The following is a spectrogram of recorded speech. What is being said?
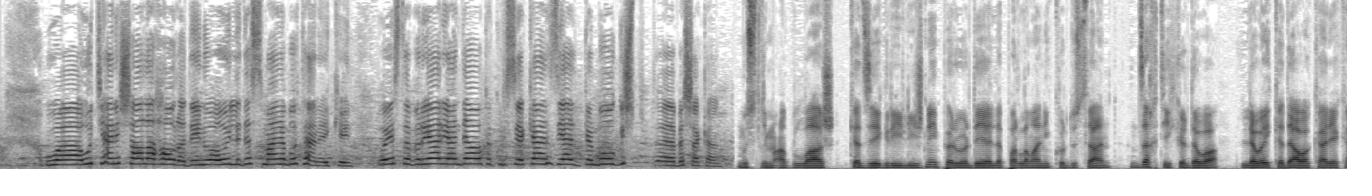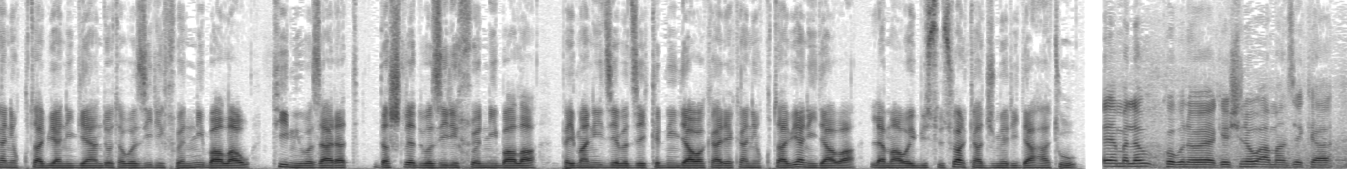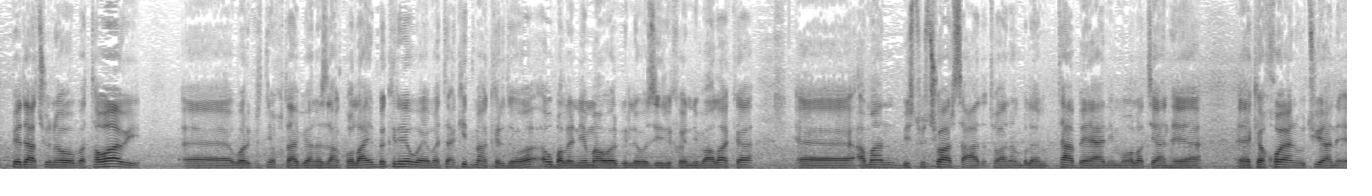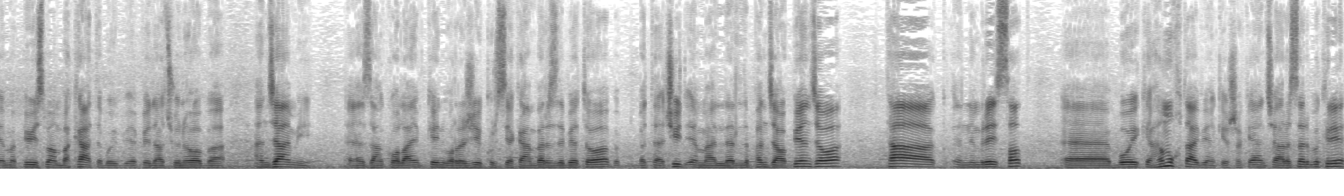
و وتیانی شاڵە هەوڵە دەین و ئەوەی لە دەستمانە بۆتان ئەیکەین و ئێستا بڕیاریان داوە کە کورسەکان زیاد بکەن بۆ گشت بەشەکان. موسلیم عەبدوڵاش کە جێگری لیژنەی پەروەردەیە لە پەرلەمانی کوردستان، جەختی کردەوە لەوەی کە داواکارییەکانی قوتابیانی گەیاندۆتە وەزیری خوێندنی باڵا و تیمی وەزارەت، دەشڵێت وەزیری خوێندنی باڵا پەیمانی جێبەجێکردنی داواکارییەکانی قوتابیانی داوە لە ماوەی بیست و چوار کاتژمێری داهاتوو. ئێمە لەو کۆبوونەوەیە گەیشتینە ئەو ئامانجەی کە پێداچوونەوە بە تەواوی وەرگرتنی قوتابیانە زانکۆڵاین بکرێ و ئێمە تاکیدمان کردەوە ئەو بەڵێنی ماوەرگر لە وەزیری خوێنی باڵا کە ئەمان 24 سعات دەتوانم بڵێم تا بەیانی مۆڵەتیان هەیە کە خۆیان و تویانە ئێمە پێویستمان بەکاتە بۆی پێداچوونەوە بە ئەنجامی زانکۆڵاین بکەین و ڕێژی کورسیەکان بەرز دەبێتەوە بە تاچیت ئێمە لە 55ەوە تا نمرەی سە بۆی کە هەموو قوتابیان کێشەکەیان چارەسەر بکرێ.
